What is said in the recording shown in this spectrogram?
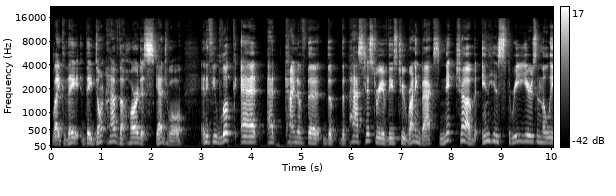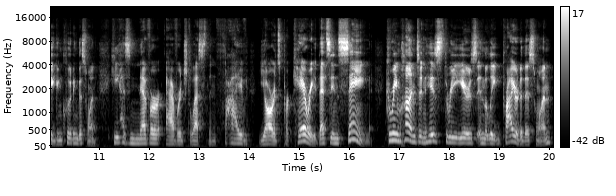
like they they don't have the hardest schedule. And if you look at at kind of the, the the past history of these two running backs, Nick Chubb in his 3 years in the league, including this one, he has never averaged less than 5 yards per carry. That's insane. Kareem Hunt in his 3 years in the league prior to this one,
